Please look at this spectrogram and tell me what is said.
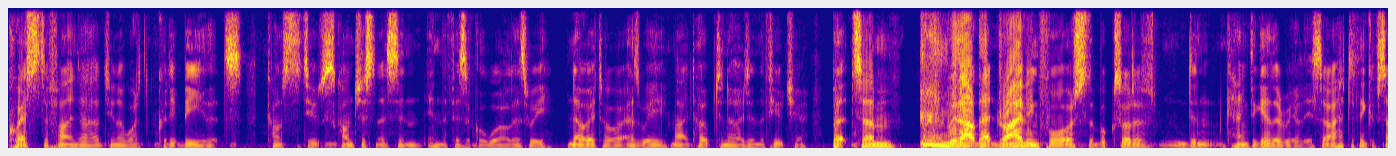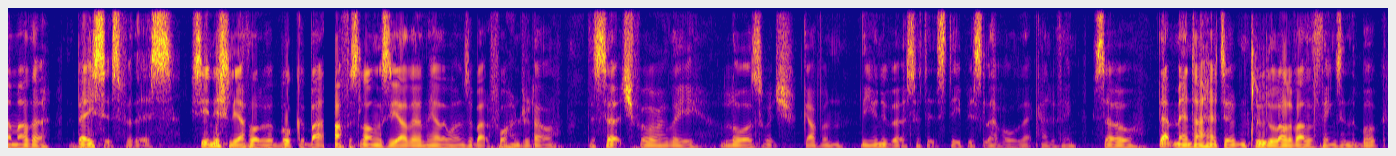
quest to find out, you know, what could it be that constitutes consciousness in, in the physical world as we know it or as we might hope to know it in the future. But um, without that driving force, the book sort of didn't hang together really. So I had to think of some other basis for this. See, initially I thought of a book about half as long as the other, and the other one's about 400 the search for the laws which govern the universe at its deepest level, that kind of thing. So that meant I had to include a lot of other things in the book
